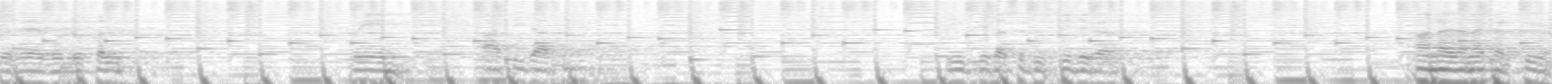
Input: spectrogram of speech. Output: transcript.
जो है वो लोकल ट्रेन आती जाती है। एक जगह से दूसरी जगह आना जाना करती है।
